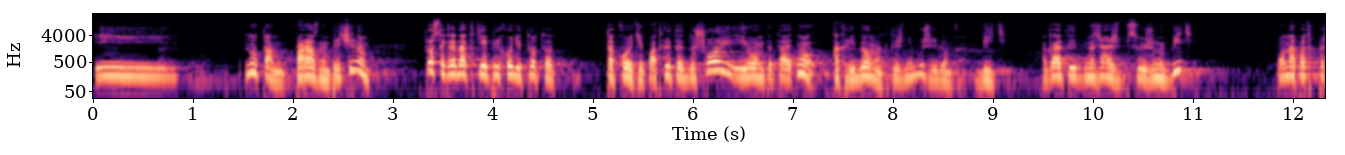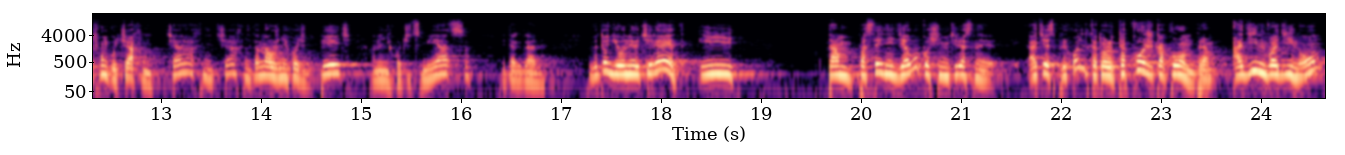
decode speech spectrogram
и ну там по разным причинам. Просто когда к тебе приходит кто-то такой типа открытой душой и он пытает ну как ребенок ты же не будешь ребенка бить а когда ты начинаешь свою жену бить то она пот- потихоньку чахнет чахнет чахнет. Она уже не хочет петь она не хочет смеяться и так далее. И в итоге он ее теряет и там последний диалог очень интересный. Отец приходит который такой же как он прям один в один он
